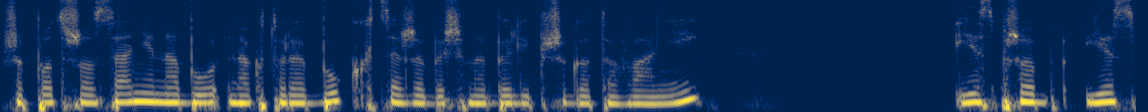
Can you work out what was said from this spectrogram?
że potrząsanie, na, na które Bóg chce, żebyśmy byli przygotowani, jest, jest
